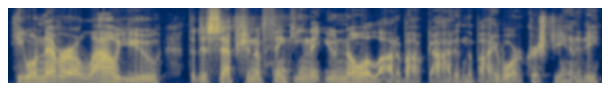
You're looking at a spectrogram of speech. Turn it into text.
He will never allow you the deception of thinking that you know a lot about God in the Bible or Christianity.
